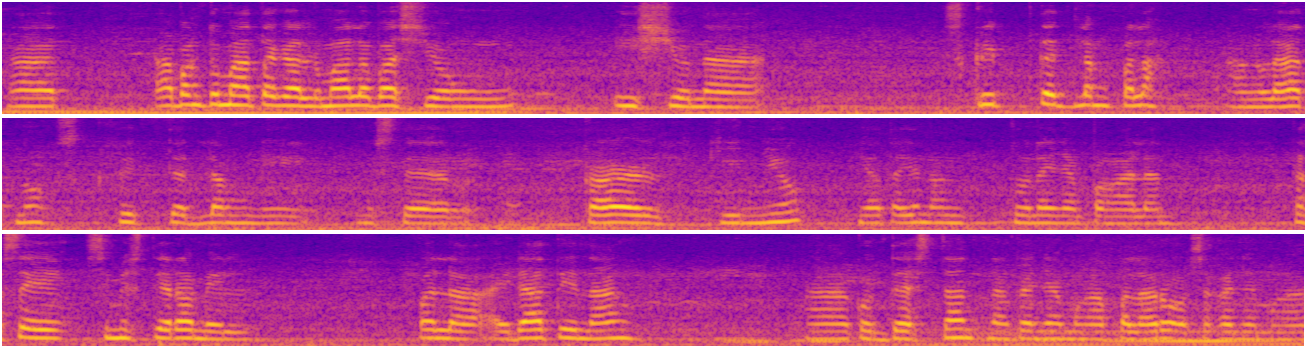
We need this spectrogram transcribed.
At habang tumatagal, lumalabas yung issue na scripted lang pala ang lahat, no? Scripted lang ni Mr. Carl Quino. Yata yun ang tunay niyang pangalan. Kasi si Mr. Ramil pala ay dati ng ah, contestant ng kanyang mga palaro sa kanyang mga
